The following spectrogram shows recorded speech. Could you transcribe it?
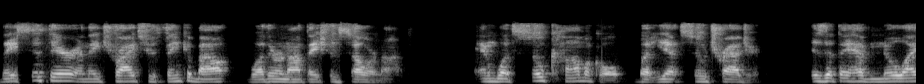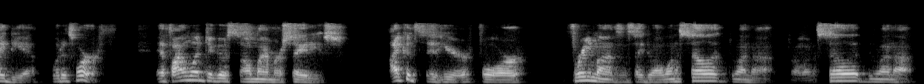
they sit there and they try to think about whether or not they should sell or not. And what's so comical, but yet so tragic, is that they have no idea what it's worth. If I went to go sell my Mercedes, I could sit here for three months and say, Do I want to sell it? Do I not? Do I want to sell it? Do I not?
